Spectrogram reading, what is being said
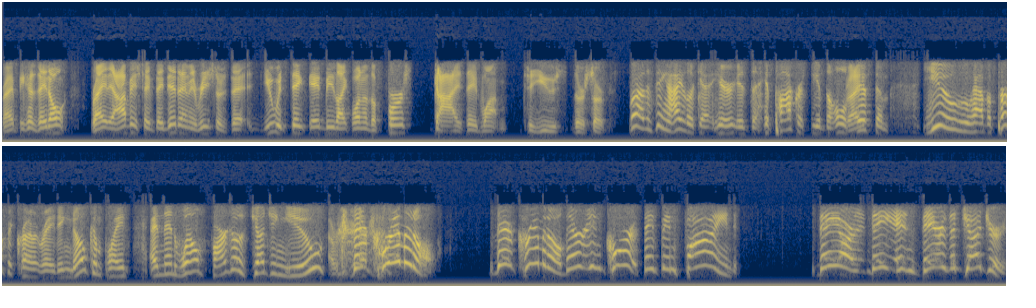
Right? Because they don't right? Obviously if they did any research that you would think they'd be like one of the first guys they'd want to use their service. Well, the thing I look at here is the hypocrisy of the whole right? system. You who have a perfect credit rating, no complaints, and then Wells Fargo's judging you. They're criminal. They're criminal. They're in court. They've been fined. They are they and they're the judges.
